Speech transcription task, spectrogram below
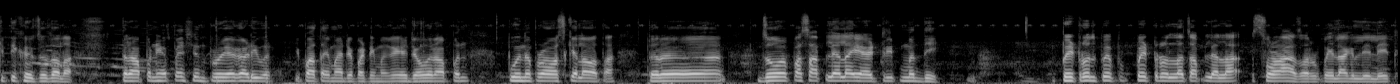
किती खर्च झाला? तर आपण ह्या पॅशन प्रो या गाडीवर की पाहताय माझ्या पाठीमागे. याच्यावर आपण पूर्ण प्रवास केला होता. तर जवळपास आपल्याला या ट्रिपमध्ये पेट्रोल पे पेट्रोललाच आपल्याला सोळा हजार रुपये लागलेले आहेत.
